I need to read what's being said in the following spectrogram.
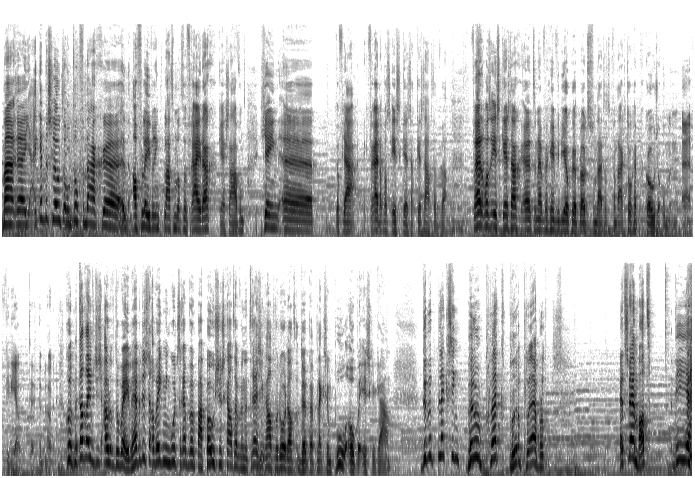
Maar uh, ja, ik heb besloten om toch vandaag een aflevering te plaatsen, omdat we vrijdag, kerstavond, geen... of ja, vrijdag was eerste kerstdag, kerstavond hebben we wel. Vrijdag was eerste kerstdag, toen hebben we geen video geüpload. Dus vandaar dat ik vandaag toch heb gekozen om een video te uploaden. Goed, met dat eventjes out of the way. We hebben dus de Awakening Woods, daar hebben we een paar potions gehaald. Hebben we een treasure gehaald, waardoor dat de Perplexing Pool open is gegaan. De. Perplex... Het zwembad, die... Uh,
